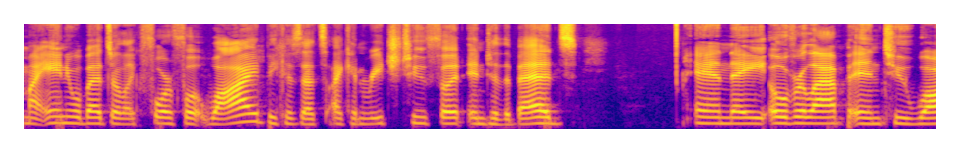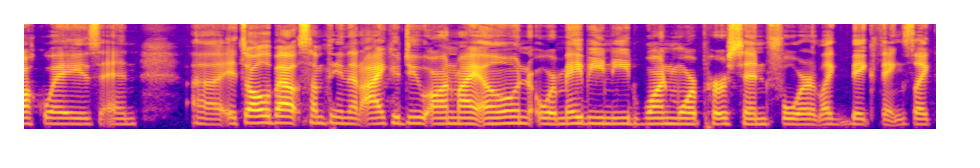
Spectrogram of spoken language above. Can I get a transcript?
my annual beds are like four foot wide because that's I can reach two foot into the beds and they overlap into walkways and uh, it's all about something that I could do on my own or maybe need one more person for like big things like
